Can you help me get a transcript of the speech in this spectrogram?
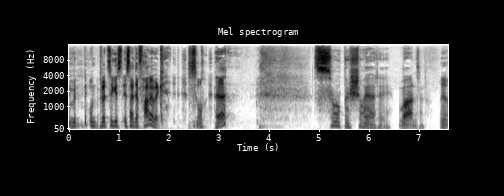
mit, und plötzlich ist, ist halt der Fahrer weg. So, hä? So bescheuert, ey. Wahnsinn. Ja.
